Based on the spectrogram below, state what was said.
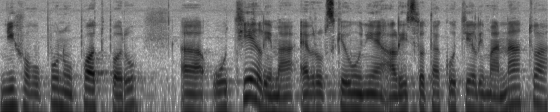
njihovu punu potporu u tijelima Evropske unije, ali isto tako u tijelima NATO-a,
